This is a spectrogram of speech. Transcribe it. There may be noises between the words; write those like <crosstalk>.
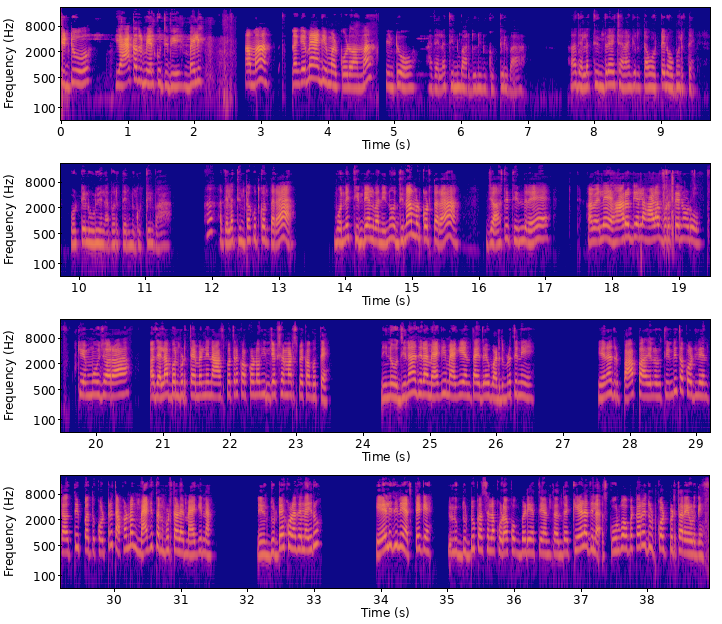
ಚಿಂಟು, ಯಾಕದ್ರ ಮೇಲೆ ಕೂತಿದಿ ಬೆಳಿ ಅಮ್ಮ ನನಗೆ ಮ್ಯಾಗಿ ಮಾಡ್ಕೊಡು ಅಮ್ಮ. ಚಿಂಟು, ಅದೆಲ್ಲ ತಿನ್ನಬಾರ್ದು ನಿನಗೆ ಗೊತ್ತಿಲ್ವಾ? ಅದೆಲ್ಲ ತಿಂದರೆ ಚೆನ್ನಾಗಿರುತ್ತಾ? ಹೊಟ್ಟೆ ನೋವು ಬರುತ್ತೆ. ಹೊಟ್ಟೆಲಿ ಹುಳಿ ಎಲ್ಲ ಬರುತ್ತೆ ನಿನಗೆ ಗೊತ್ತಿಲ್ವಾ? ಹಾಂ, ಅದೆಲ್ಲ ತಿಂತಾ ಕೂತ್ಕೊಳ್ತಾರಾ? ಮೊನ್ನೆ ತಿಂದೆ ಅಲ್ವಾ ನೀನು? ದಿನ ಮಾಡ್ಕೊಡ್ತಾರಾ? ಜಾಸ್ತಿ ತಿಂದರೆ ಆಮೇಲೆ ಆರೋಗ್ಯ ಎಲ್ಲ ಹಾಳಾಗ್ಬಿಡುತ್ತೆ ನೋಡು. ಕೆಮ್ಮು, ಜ್ವರ, ಅದೆಲ್ಲ ಬಂದ್ಬಿಡುತ್ತೆ. ಆಮೇಲೆ ನೀನು ಆಸ್ಪತ್ರೆ ಕರ್ಕೊಂಡೋಗಿ ಇಂಜೆಕ್ಷನ್ ಮಾಡಿಸ್ಬೇಕಾಗುತ್ತೆ. ನೀನು ದಿನ ದಿನ ಮ್ಯಾಗಿ ಮ್ಯಾಗಿ ಅಂತ ಇದ್ರೆ ಬಡ್ದು ಬಿಡ್ತೀನಿ. ಏನಾದ್ರೂ ಪಾಪ ಏನಾದ್ರು ತಿಂಡಿ ತಕೊಡ್ಲಿ ಅಂತ ಹತ್ತು ಇಪ್ಪತ್ತು ಕೊಟ್ಟರೆ ತಗೊಂಡೋಗಿ ಮ್ಯಾಗಿ ತಂದ್ಬಿಡ್ತಾಳೆ ಮ್ಯಾಗಿನ. ನೀನು ದುಡ್ಡೇ ಕೊಡೋದಿಲ್ಲ ಇರು. ಹೇಳಿದೀನಿ ಅತ್ತೆಗೆ. ಇವಳಿಗೆ ದುಡ್ಡು ಕಾಸೆಲ್ಲ ಕೊಡಕ್ ಹೋಗ್ಬೇಡಿ ಅತ್ತೆ ಅಂತಂದೆ. ಕೇಳೋದಿಲ್ಲ. ಸ್ಕೂಲ್ಗೆ ಹೋಗ್ಬೇಕಾದ್ರೆ ದುಡ್ಡು ಕೊಟ್ಬಿಡ್ತಾರೆ ಇವಳಿಗೆ.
